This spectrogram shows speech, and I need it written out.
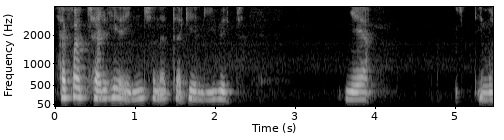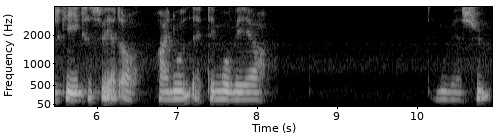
have for et tal herinde, sådan at der giver ligevægt? Ja, det er måske ikke så svært at regne ud, at det må være, det må være 7.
